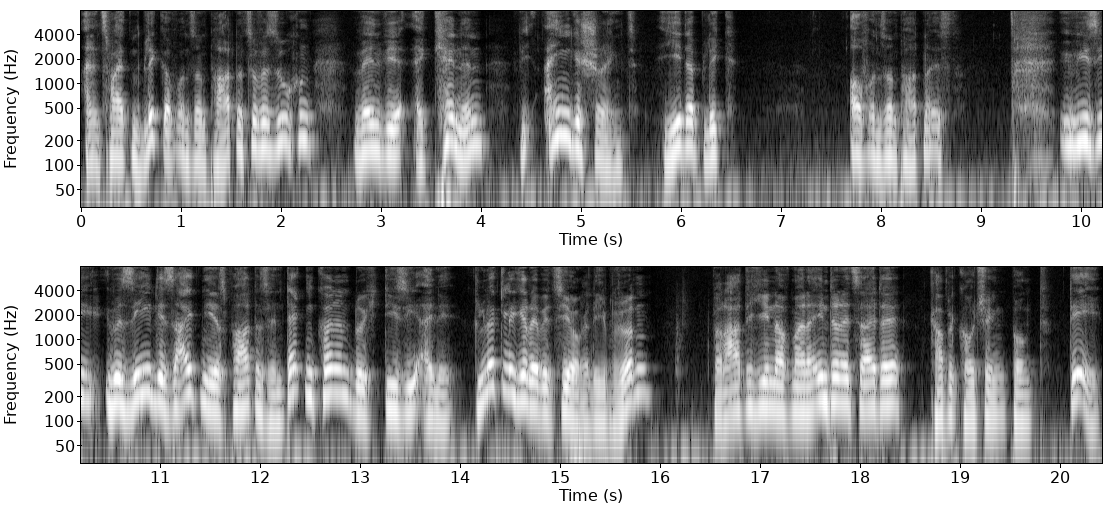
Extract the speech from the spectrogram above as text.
einen zweiten Blick auf unseren Partner zu versuchen, wenn wir erkennen, wie eingeschränkt jeder Blick auf unseren Partner ist. Wie Sie übersehende Seiten Ihres Partners entdecken können, durch die Sie eine glücklichere Beziehung erleben würden, verrate ich Ihnen auf meiner Internetseite couplecoaching.de.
